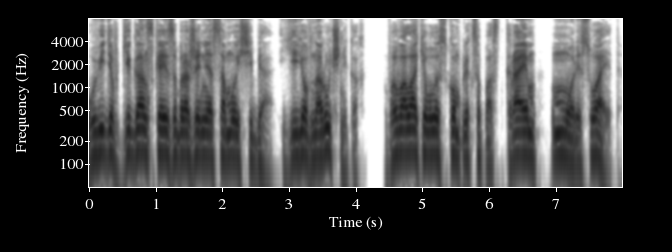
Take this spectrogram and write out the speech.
увидев гигантское изображение самой себя, ее в наручниках, выволакивал из комплекса посткраем Морис Уайт.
